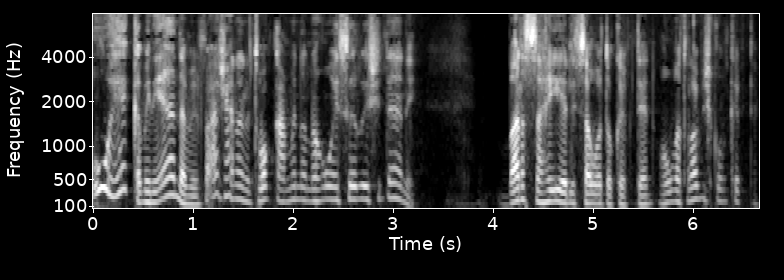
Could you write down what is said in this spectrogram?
هو هيك كبني آدم ما ينفعش إحنا نتوقع منه إنه هو يصير شيء تاني. برسا هي اللي سوته كابتن وهو ما طلبش يكون كابتن.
